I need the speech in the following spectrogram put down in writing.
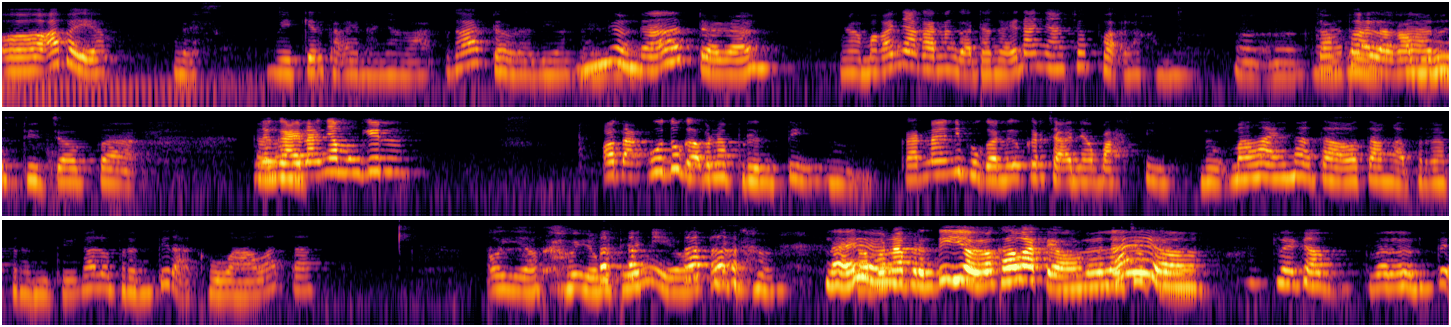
Eh apa ya? Guys, mikir gak enaknya nggak nggak ada berarti ya. Iya nggak ada kan Nah makanya karena nggak ada nggak enaknya coba lah kamu. Heeh, Coba harus, lah kamu. harus dicoba Nah nggak enaknya mungkin otakku tuh nggak pernah berhenti Hmm. karena ini bukan pekerjaan yang pasti. Duh, malah enak tau otak nggak pernah berhenti kalau berhenti lah gawat ta Oh iya, kamu ya medeni ya. lah Gak pernah berhenti ya, ya gawat ya. Lah iya. Nek gak berhenti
